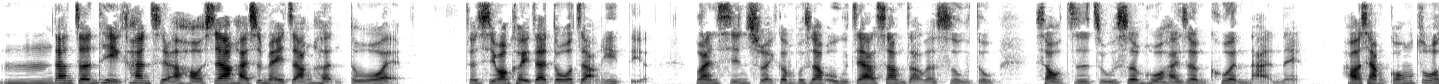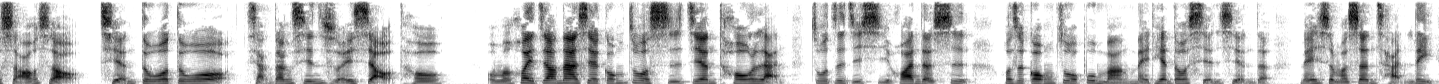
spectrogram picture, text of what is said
嗯，但整体看起来好像还是没涨很多诶，真希望可以再多涨一点，不然薪水跟不上物价上涨的速度。小资族生活还是很困难呢，好想工作少少，钱多多，想当薪水小偷。我们会叫那些工作时间偷懒、做自己喜欢的事，或是工作不忙、每天都闲闲的，没什么生产力，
